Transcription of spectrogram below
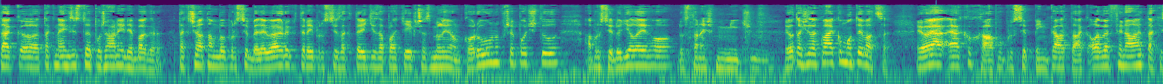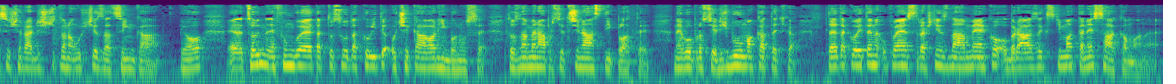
tak, eh, tak neexistuje pořádný debugger. Tak třeba tam byl prostě debugger, který prostě za který ti zaplatí přes milion korun v přepočtu a prostě dodělej ho, dostaneš míč. Mm. Jo, takže taková jako motivace. Jo, já, já jako chápu prostě pinka tak, ale ve finále taky se rád, když ti to na účtě zacinká. Jo, eh, co nefunguje, tak to jsou takový ty očekávané bonusy. To znamená prostě 13. platy. Nebo prostě, když budu makat teďka. To je takový ten úplně strašně známý jako obrázek s těma tenisákama, ne?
